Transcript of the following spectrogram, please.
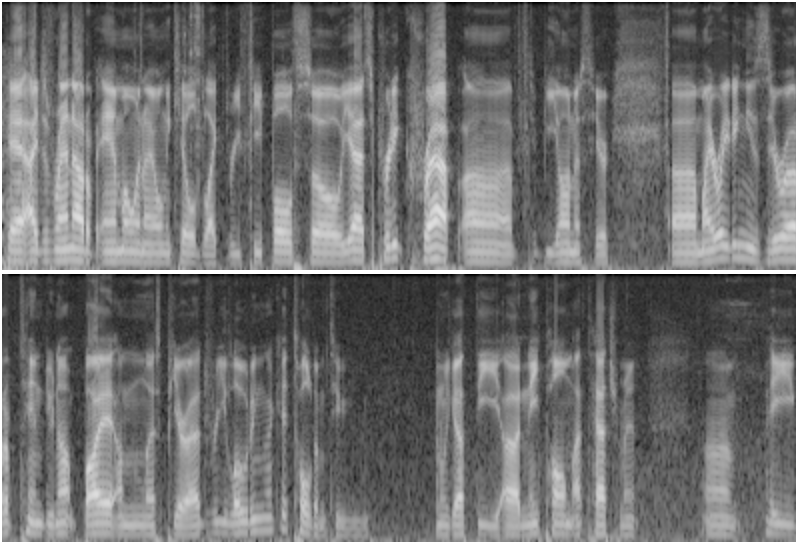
Okay, I just ran out of ammo and I only killed like three people. So yeah, it's pretty crap, uh, to be honest here. Uh, my rating is 0 out of 10. Do not buy it unless PR reloading like I told him to. And we got the uh, napalm attachment. Um, hey,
